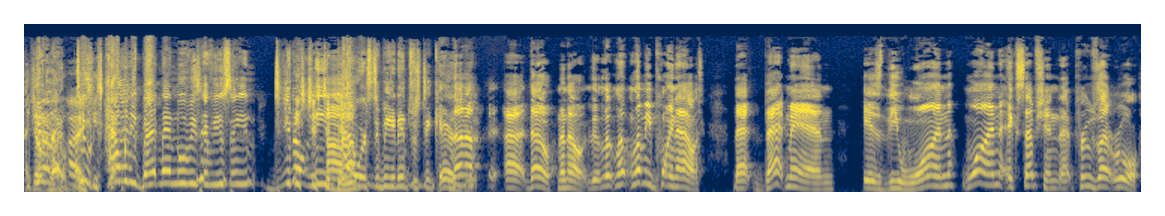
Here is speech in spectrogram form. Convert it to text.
I don't don't know. know. Uh, Dude, he's how got- many Batman movies have you seen? You don't need powers to be an interesting character. No, no, uh, no, no, no. Let, let- let me point out that Batman is the one, one exception that proves that rule.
